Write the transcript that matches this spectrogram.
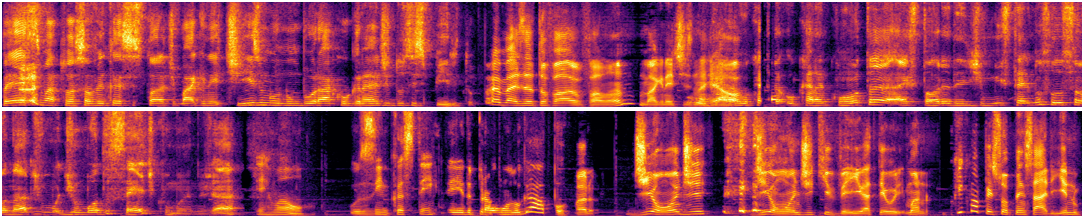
péssima atuação vem com essa história de magnetismo num buraco grande dos espíritos. Ué, mas eu tô fal- falando, magnetismo é o, cara, real. o, cara, o cara conta a história dele de um mistério não solucionado de, um- de um modo cético, mano, já. Irmão, os Incas têm que ter ido pra algum lugar, pô. Mano, de onde. De onde que veio a teoria? Mano, por que, que uma pessoa pensaria no,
